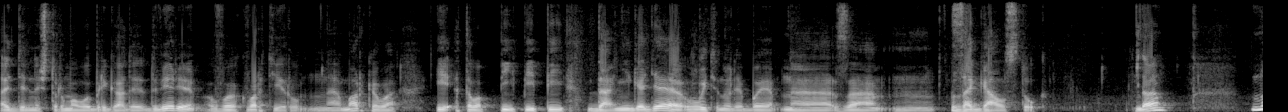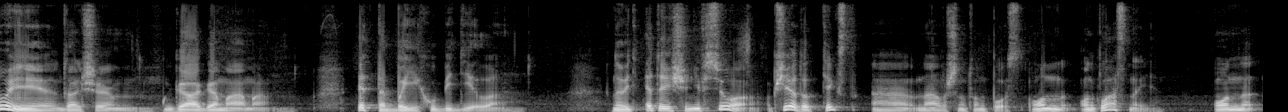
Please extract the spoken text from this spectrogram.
отдельной штурмовой бригады двери в квартиру а, Маркова. И этого пи-пи-пи, да, негодяя вытянули бы а, за, за галстук. Да? Ну и дальше Гага-мама. Это бы их убедило. Но ведь это еще не все. Вообще этот текст э, на Вашингтон-Пост, он, он классный. Он,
